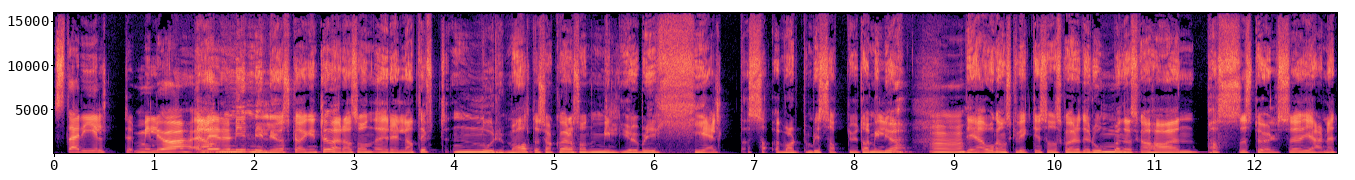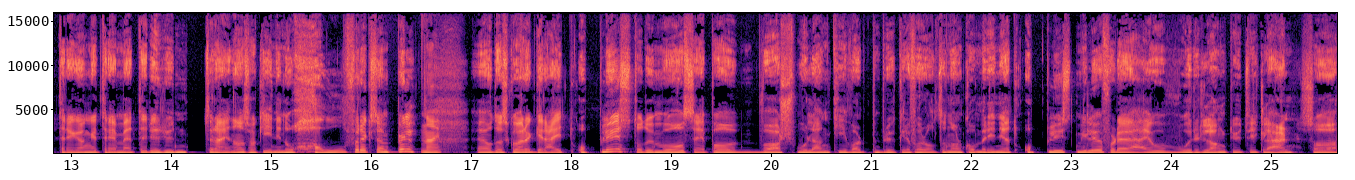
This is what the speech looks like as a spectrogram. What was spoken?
sterilt miljø, eller Ja, mi- miljøet skal egentlig være sånn relativt normalt. Det skal ikke være sånn at miljøet blir helt valpen blir satt ut av miljø. Det er jo ganske viktig, så det skal være et rom, men det skal ha en passe størrelse, gjerne tre ganger tre meter rundt reina. Det skal ikke inn i noe hall, eksempel. Eh, Og det skal være greit opplyst, og du må se på hvor lang tid valpen bruker i forhold til når den kommer inn i et opplyst miljø, for det er jo hvor langt utvikla er den. Så,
